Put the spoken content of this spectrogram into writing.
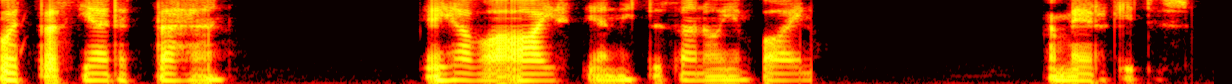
Voittais jäädä tähän ja ihan vaan aistia niiden sanojen paino ja merkitys.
